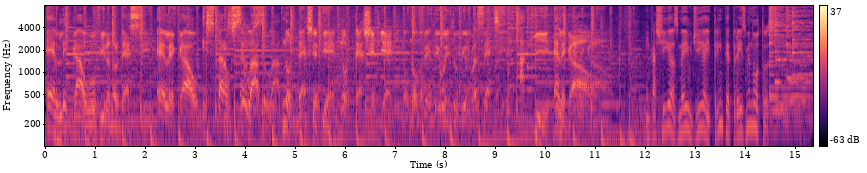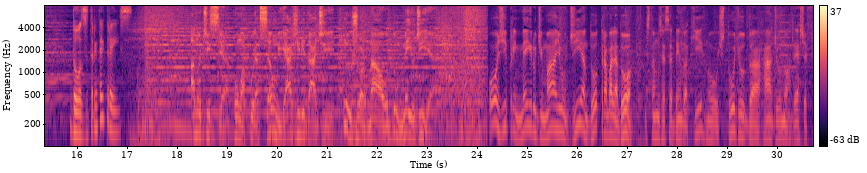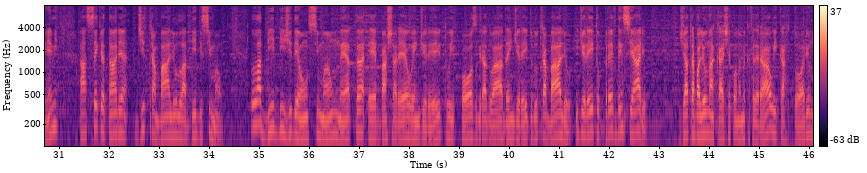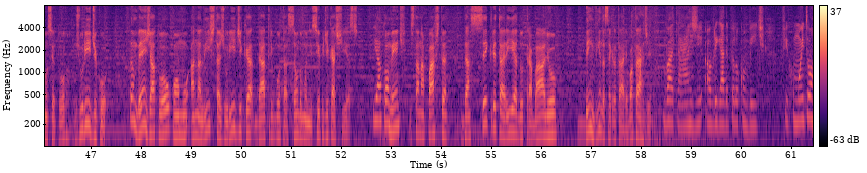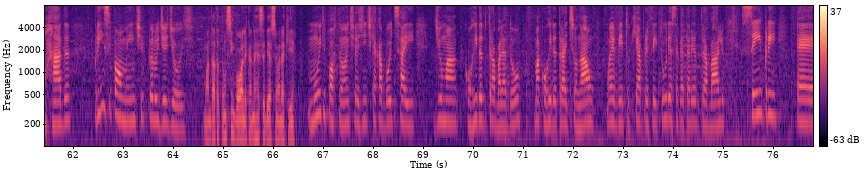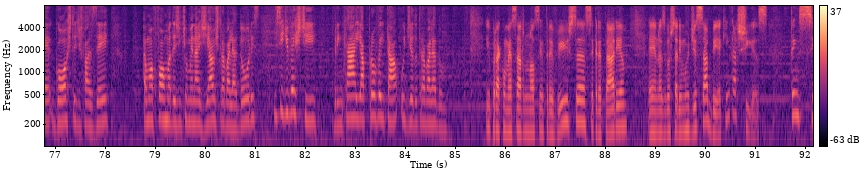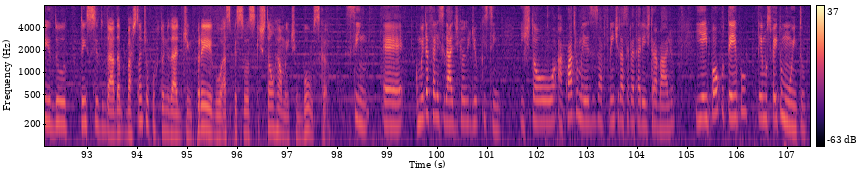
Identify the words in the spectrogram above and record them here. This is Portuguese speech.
É legal ouvir a Nordeste. É legal estar ao seu lado. Nordeste FM. Nordeste FM. 98,7. Aqui é legal. Em Caxias, meio-dia e 33 minutos. 12h33. A notícia com apuração e agilidade no Jornal do Meio-Dia. Hoje, 1 de maio, Dia do Trabalhador. Estamos recebendo aqui no estúdio da Rádio Nordeste FM a secretária de Trabalho Labib Simão. Labib Gideon Simão Neta é bacharel em Direito e pós-graduada em Direito do Trabalho e Direito Previdenciário. Já trabalhou na Caixa Econômica Federal e cartório no setor jurídico. Também já atuou como analista jurídica da tributação do município de Caxias. E atualmente está na pasta da Secretaria do Trabalho. Bem-vinda, secretária. Boa tarde. Boa tarde. Obrigada pelo convite. Fico muito honrada, principalmente pelo dia de hoje. Uma data tão simbólica, né? Receber a senhora aqui. Muito importante. A gente que acabou de sair de uma corrida do trabalhador, uma corrida tradicional, um evento que a Prefeitura e a Secretaria do Trabalho sempre é, gosta de fazer. É uma forma da gente homenagear os trabalhadores e se divertir, brincar e aproveitar o Dia do Trabalhador. E para começar nossa entrevista, secretária, eh, nós gostaríamos de saber, aqui em Caxias, tem sido, tem sido dada bastante oportunidade de emprego às pessoas que estão realmente em busca? Sim, é com muita felicidade que eu digo que sim. Estou há quatro meses à frente da Secretaria de Trabalho e em pouco tempo temos feito muito.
